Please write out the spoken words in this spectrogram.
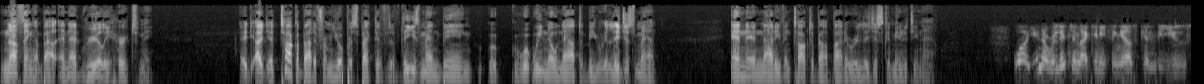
nothing about, and that really hurts me. Talk about it from your perspective of these men being what we know now to be religious men, and they're not even talked about by the religious community now. Well, you know, religion, like anything else, can be used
